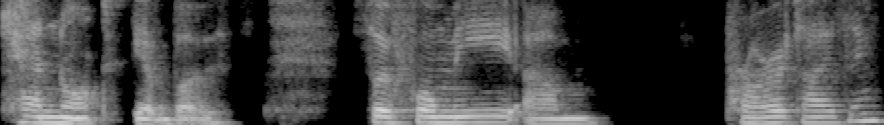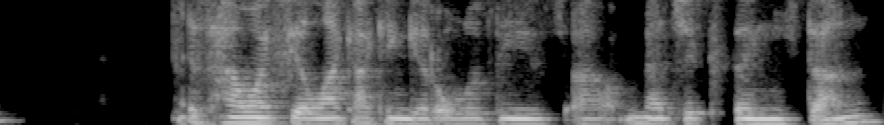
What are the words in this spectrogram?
cannot get both. So for me, um, prioritizing is how I feel like I can get all of these uh, magic things done.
